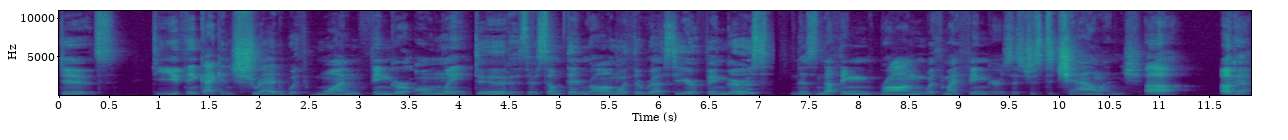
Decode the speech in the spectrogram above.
Dudes, do you think I can shred with one finger only? Dude, is there something wrong with the rest of your fingers? There's nothing wrong with my fingers. It's just a challenge. Oh, okay.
